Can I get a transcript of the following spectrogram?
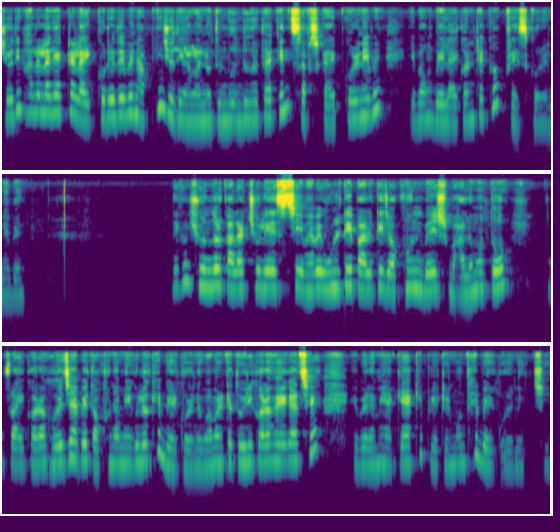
যদি ভালো লাগে একটা লাইক করে দেবেন। আপনি যদি আমার নতুন বন্ধু হয়ে থাকেন, সাবস্ক্রাইব করে নেবেন এবং বেল আইকনটাকেও প্রেস করে নেবেন। দেখুন, সুন্দর কালার চলে এসছে। এভাবে উল্টে পাল্টে যখন বেশ ভালো মতো ফ্রাই করা হয়ে যাবে, তখন আমি এগুলোকে বের করে নেব। আমার এটা তৈরি করা হয়ে গেছে। এবার আমি একে একে প্লেটের মধ্যে বের করে নিচ্ছি।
